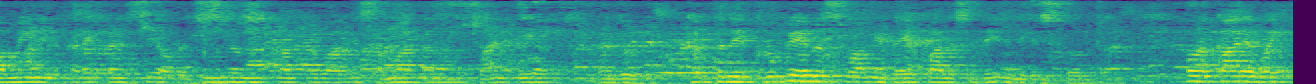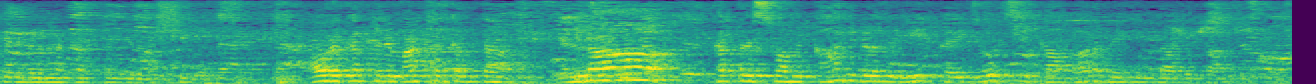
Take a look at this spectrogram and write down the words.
ಅಧಿಕಾರಿಯಾಗಿರ್ತಕ್ಕಂಥ ಸ್ವಾಮಿ ನೀವು ಕರೆ ಕಳಿಸಿ ಅವರ ಜೀವನದ ಮುಖಾಂತರವಾಗಿ ಸಮಾಧಾನ ಶಾಂತಿಯ ಒಂದು ಕರ್ತನೆ ಕೃಪೆಯನ್ನು ಸ್ವಾಮಿ ದಯಪಾಲಿಸದೆ ನಿನಗೆ ಸ್ತೋತ್ರ. ಅವರ ಕಾರ್ಯ ವೈಖರಿಗಳನ್ನು ಕರ್ತನೆ ಆಶೀರ್ವದಿಸಿ. ಅವರ ಕರ್ತನೆ ಮಾಡ್ತಕ್ಕಂಥ ಎಲ್ಲಾ ಕರ್ತನೆ ಸ್ವಾಮಿ ಕಾರ್ಯಗಳನ್ನು ಈ ಕೈ ಜೋಡಿಸಿ ಕಾಪಾಡಬೇಕೆಂಬುದಾಗಿ ಪ್ರಾರ್ಥಿಸ್ತಾರೆ.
